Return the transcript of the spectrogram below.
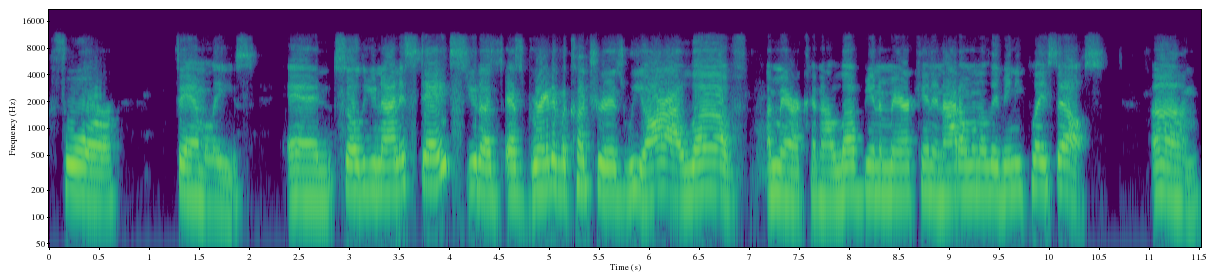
for families and so the United States, you know, as, as, great of a country as we are, I love America and I love being American and I don't want to live anyplace else. Um,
